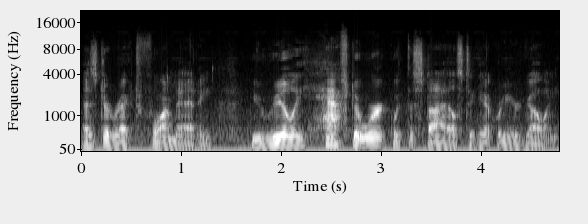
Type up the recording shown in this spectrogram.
as direct formatting. You really have to work with the styles to get where you're going.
